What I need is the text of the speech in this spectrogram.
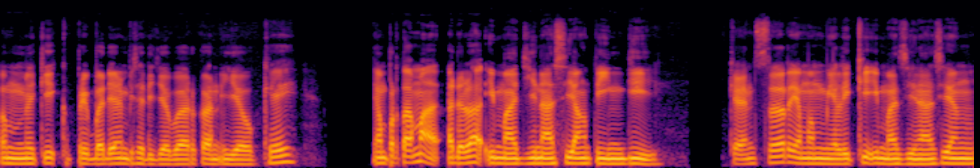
memiliki kepribadian yang bisa dijabarkan iya, oke. Yang pertama adalah imajinasi yang tinggi. Cancer yang memiliki imajinasi yang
